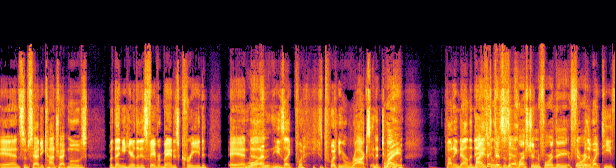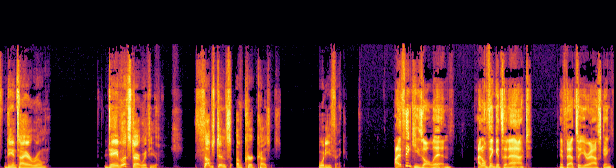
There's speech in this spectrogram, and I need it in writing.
and some savvy contract moves. But then you hear that his favorite band is Creed, and, Well, uh, and- he's like put, he's putting rocks in a tube, Right. counting down the days. I think this he's is a question for the for really white teeth. the entire room. Dave, let's start with you. Substance of Kirk Cousins. What do you think? I think he's all in. I don't think it's an act, if that's what you're asking.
